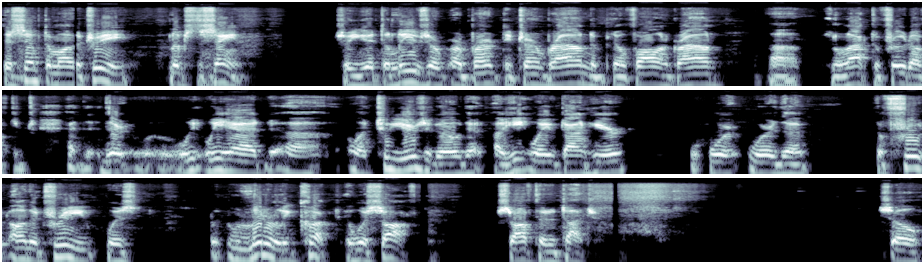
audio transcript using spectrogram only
the symptom on the tree looks the same. So you get the leaves are, are burnt, they turn brown, they'll fall on the ground. Uh, knock the fruit off the. There, we we had uh, what two years ago that a heat wave down here, where where the the fruit on the tree was literally cooked. It was soft, soft to the touch. So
